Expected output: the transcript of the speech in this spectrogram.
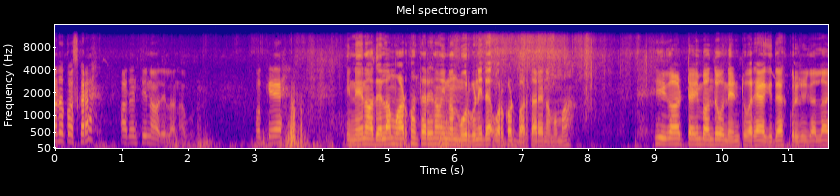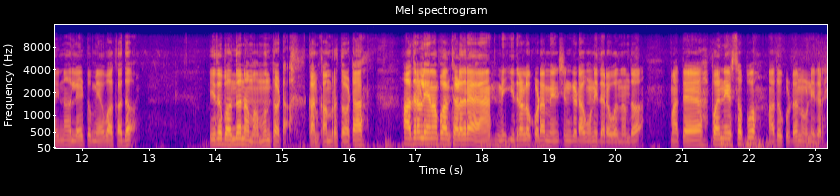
ಅದಕ್ಕೋಸ್ಕರ ಅದನ್ನು ತಿನ್ನೋದಿಲ್ಲ ನಾವು. ಓಕೆ. ಇನ್ನೇನು ಅದೆಲ್ಲ ಮಾಡ್ಕೊತಾರೆ ನಾವು ಇನ್ನೊಂದು ಮೂರು ಗುಣಿದೆ ವರ್ಕೌಟ್ ಬರ್ತಾರೆ ನಮ್ಮಮ್ಮ. ಈಗ ಟೈಮ್ ಬಂದು ಒಂದು ಎಂಟೂವರೆ ಆಗಿದೆ. ಕುರಿಗಳಿಗೆಲ್ಲ ಇನ್ನೂ ಲೇಟು ಮೇವು ಹಾಕೋದು. ಇದು ಬಂದು ನಮ್ಮ ಅಮ್ಮನ ತೋಟ, ಕನಕಾಂಬ್ರ ತೋಟ. ಅದರಲ್ಲಿ ಏನಪ್ಪ ಅಂತ ಹೇಳಿದ್ರೆ ಇದರಲ್ಲೂ ಕೂಡ ಮೆಣಸಿನ ಗಿಡ ಉಣಿದ್ದಾರೆ ಒಂದೊಂದು, ಮತ್ತು ಪನ್ನೀರ್ ಸೊಪ್ಪು ಅದು ಕೂಡ ಉಣಿದ್ದಾರೆ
